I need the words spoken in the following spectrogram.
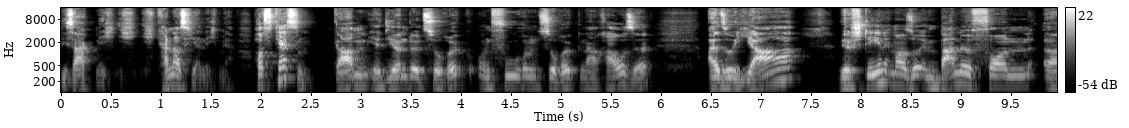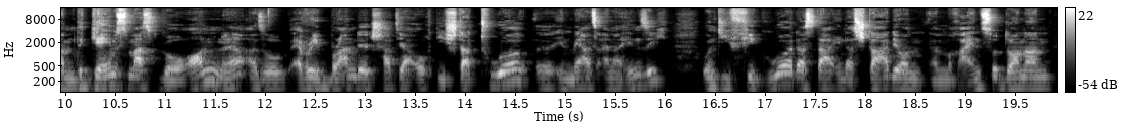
die sagten, ich, ich, ich kann das hier nicht mehr. Hostessen gaben ihr Dirndl zurück und fuhren zurück nach Hause. Also ja, wir stehen immer so im Banne von ähm, The Games Must Go On. Ne? Also Every Brundage hat ja auch die Statur äh, in mehr als einer Hinsicht und die Figur, das da in das Stadion ähm, reinzudonnern.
